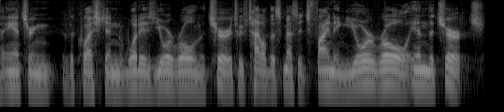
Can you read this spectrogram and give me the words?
uh, answering the question, What is your role in the church? We've titled this message, Finding Your Role in the Church.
